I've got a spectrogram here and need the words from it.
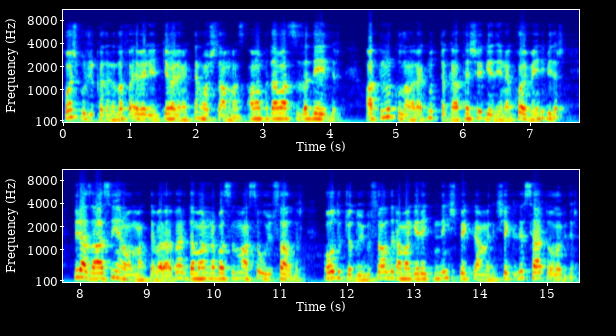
Koç burcu kadını lafı eveleyip gevelemekten hoşlanmaz ama padavatsız da değildir. Aklını kullanarak mutlaka taşı gediğine koymayı bilir. Biraz asiyen olmakla beraber damarına basılmazsa uyusaldır. Oldukça duygusaldır ama gerektiğinde hiç beklenmedik şekilde sert olabilir.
